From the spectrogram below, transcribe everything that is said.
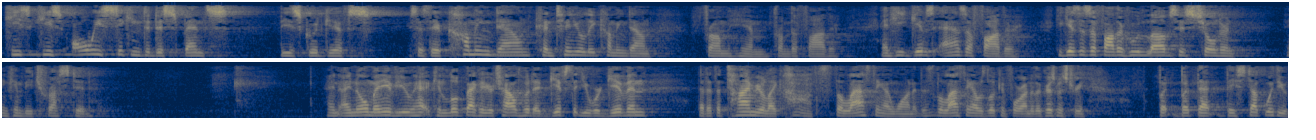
He's, he's always seeking to dispense these good gifts. He says they're coming down, continually coming down from Him, from the Father. And He gives as a Father. He gives as a Father who loves His children and can be trusted. And I know many of you can look back at your childhood at gifts that you were given that at the time you're like, oh, this is the last thing I wanted. This is the last thing I was looking for under the Christmas tree but, but that they stuck with you.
